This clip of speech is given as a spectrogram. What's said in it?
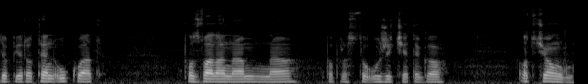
Dopiero ten układ pozwala nam na po prostu użycie tego odciągu.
